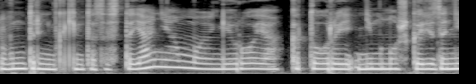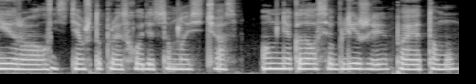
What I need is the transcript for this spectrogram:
внутренним каким-то состоянием героя, который немножко резонировал с тем, что происходит со мной сейчас. Он мне оказался ближе, поэтому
